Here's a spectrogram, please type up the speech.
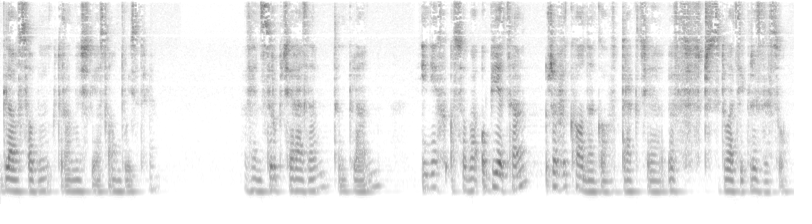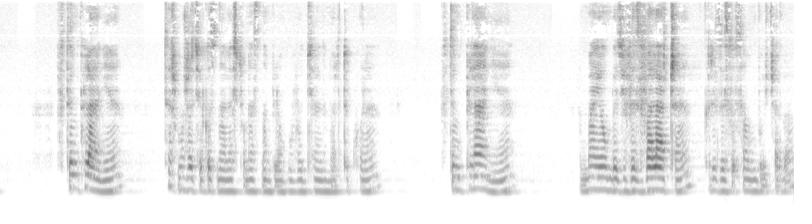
dla osoby, która myśli o samobójstwie. Więc zróbcie razem ten plan i niech osoba obieca, że wykona go w trakcie, w, w sytuacji kryzysu. W tym planie, też możecie go znaleźć u nas na blogu w oddzielnym artykule, w tym planie mają być wyzwalacze kryzysu samobójczego,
